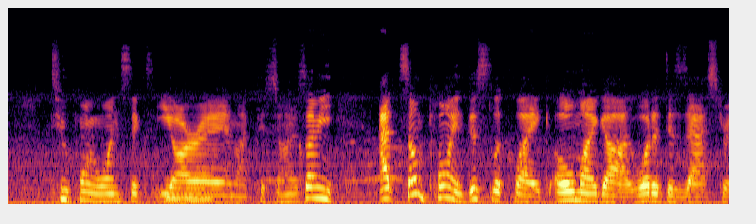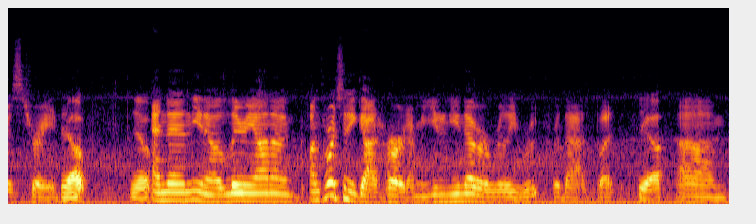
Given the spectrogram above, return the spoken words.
2.16 ERA Mm-hmm. and like pitched 100. So I mean, at some point, this looked like, oh my God, what a disastrous trade. Yep. Yep. And then you know, Liriano unfortunately got hurt. I mean, you you never really root for that, but Yeah. um,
